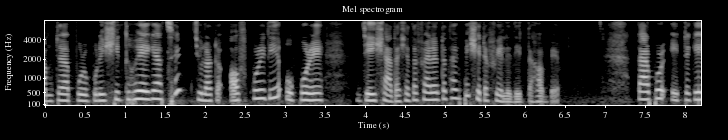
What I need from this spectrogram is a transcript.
আমটা পুরোপুরি সিদ্ধ হয়ে গেছে। চুলাটা অফ করে দিয়ে উপরে যেই সাদা সাদা ফ্যানাটা থাকবে সেটা ফেলে দিতে হবে। তারপর এটাকে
